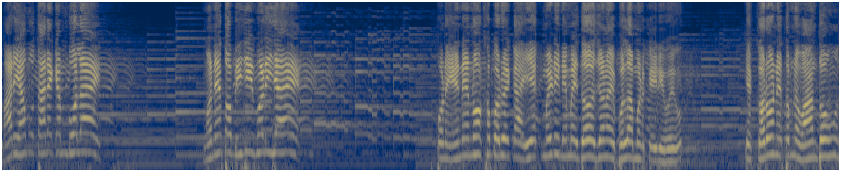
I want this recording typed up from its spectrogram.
મારી આમુ તારે કેમ બોલાય? મને તો બીજી મળી જાય. પણ એને ન ખબર હોય કે આ એક મળીને એમાં દસ જણાએ ભલામણ કરી હોય કે કરો ને તમને વાંધો હું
